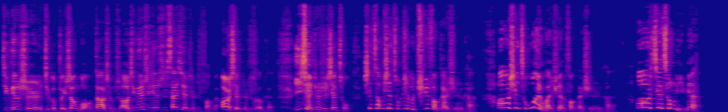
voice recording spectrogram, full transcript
今天是这个北上广大城市哦，今天是先是三线城市放开，二线城市放开，一线城市先从先咱们先从这个区放开试试看，哦，先从外环线放开试试看，哦，先从里面，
